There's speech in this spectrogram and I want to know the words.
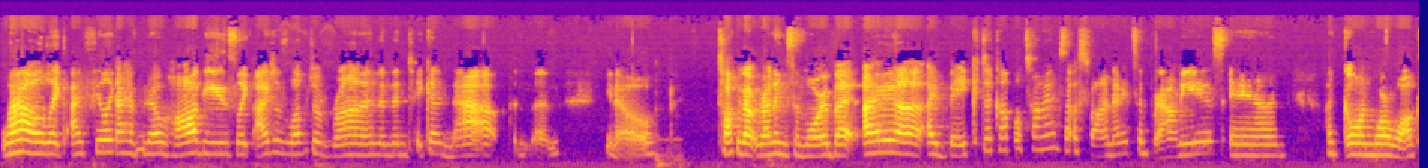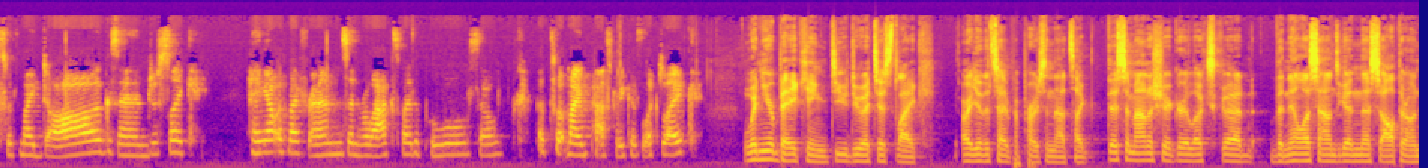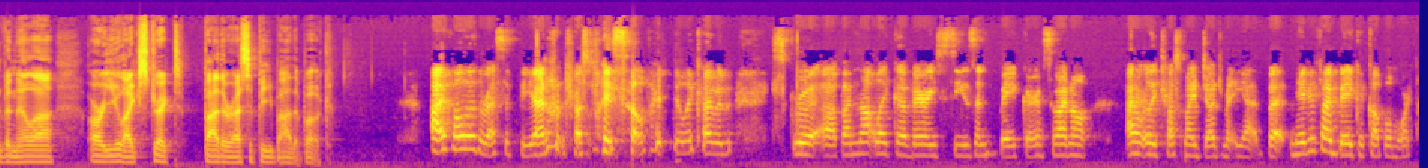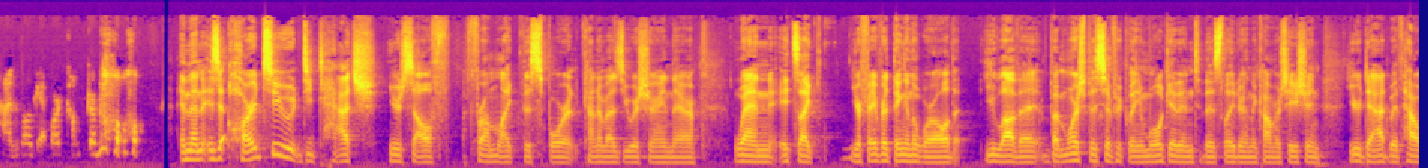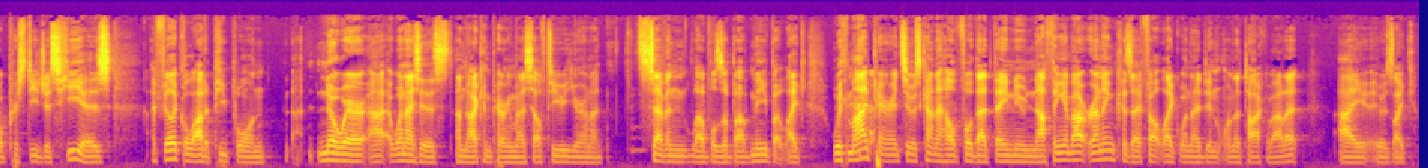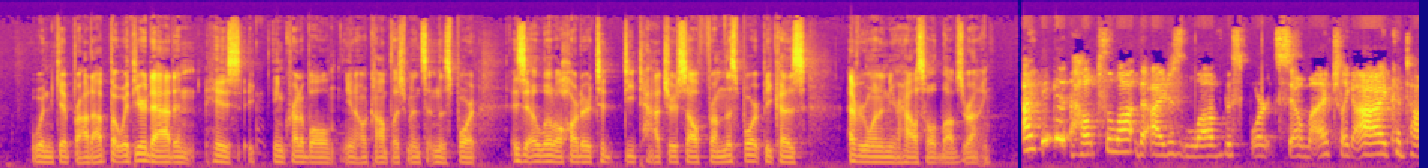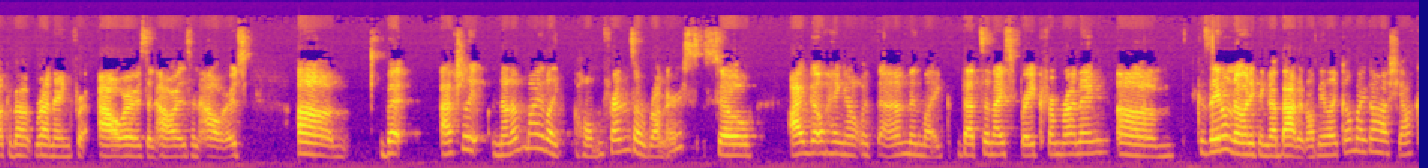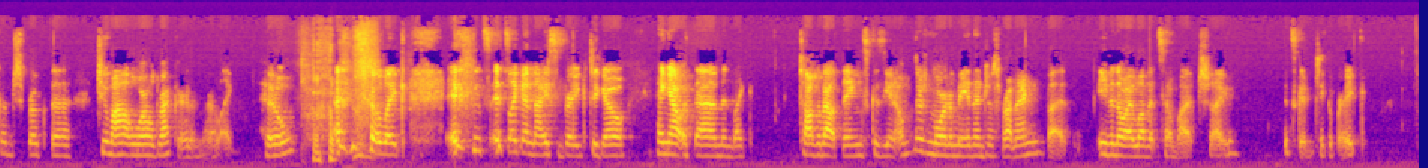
wow, like I feel like I have no hobbies. Like I just love to run and then take a nap and then, you know, talk about running some more. But I uh, I baked a couple times. That was fun. I made some brownies and I'd go on more walks with my dogs and just like hang out with my friends and relax by the pool. So that's what my past week has looked like. When you're baking, do you do it just like, are you the type of person that's like, this amount of sugar looks good, vanilla sounds good in this, I'll throw in vanilla? Or are you like strict by the recipe, by the book? I follow the recipe. I don't trust myself. I feel like I would screw it up. I'm not like a very seasoned baker, so I don't I don't really trust my judgment yet. But maybe if I bake a couple more times, I'll get more comfortable. And then is it hard to detach yourself from like the sport, kind of as you were sharing there, when it's like your favorite thing in the world, you love it, but more specifically, and we'll get into this later in the conversation, your dad with how prestigious he is. I feel like a lot of people, and nowhere, uh, when I say this, I'm not comparing myself to you, you're on a seven levels above me, but like with my parents, it was kind of helpful that they knew nothing about running because I felt like when I didn't want to talk about it, I, it was like, wouldn't get brought up. But with your dad and his incredible, you know, accomplishments in the sport, is it a little harder to detach yourself from the sport because everyone in your household loves running? I think it helps a lot that I just love the sport so much. Like I could talk about running for hours and hours and hours. Um, but actually none of my like home friends are runners. So I go hang out with them and like that's a nice break from running. Um, because they don't know anything about it. I'll be like, oh my gosh, Jakob just broke the two mile world record, and they're like, who? and so like, it's it's like a nice break to go hang out with them and like talk about things because you know there's more to me than just running. But even though I love it so much, I it's good to take a break.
